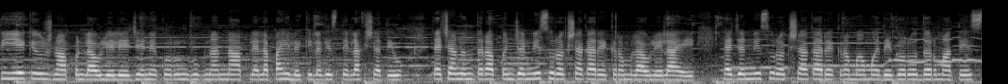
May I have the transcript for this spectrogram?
ती एक योजना आपण लावलेली आहे जेणेकरून रुग्णांना आपल्याला पाहिलं की लगेच ते लक्षात येऊ. त्याच्यानंतर आपण जननी सुरक्षा कार्यक्रम लावलेला आहे. ह्या जननी सुरक्षा कार्यक्रमामध्ये गरोदर मातेस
